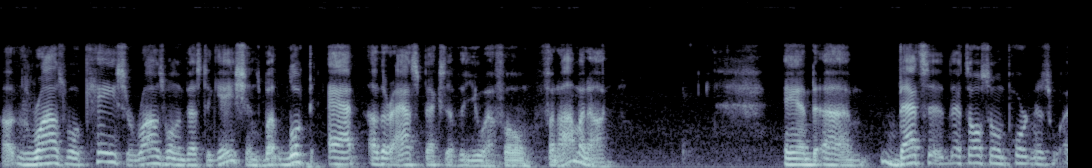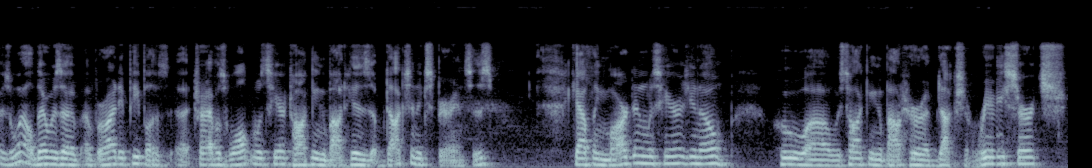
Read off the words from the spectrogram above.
uh, the Roswell case or Roswell investigations, but looked at other aspects of the UFO phenomenon. And um, that's that's also important as, as well. There was a, a variety of people. Uh, Travis Walton was here talking about his abduction experiences. Kathleen Marden was here, as you know, who uh, was talking about her abduction research.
